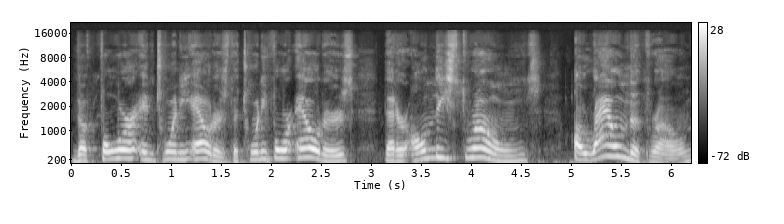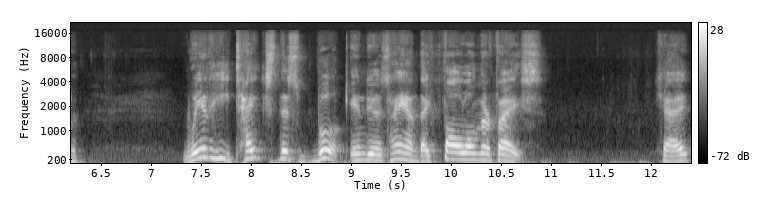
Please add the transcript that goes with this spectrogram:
the four and twenty elders, the 24 elders that are on these thrones around the throne, when he takes this book into his hand, they fall on their face. Okay.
